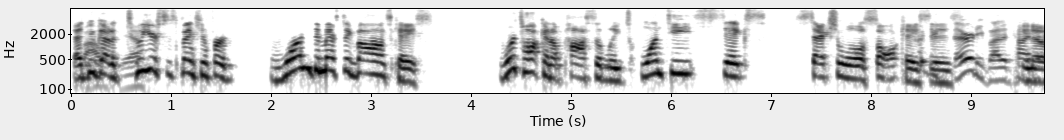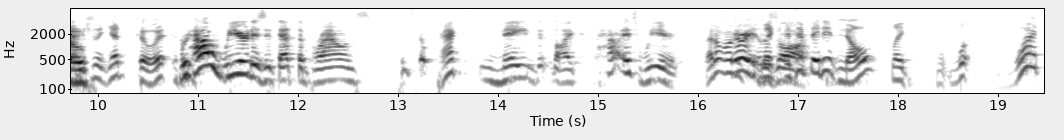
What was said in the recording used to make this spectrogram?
That wow, you got a yeah. two year suspension for one domestic violence case. We're talking a possibly twenty six sexual assault cases. Thirty by the time you know, it actually gets to it. How weird is it that the Browns? they still practice Made like how it's weird. I don't it's understand. Like as if they didn't know. Like what? What?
